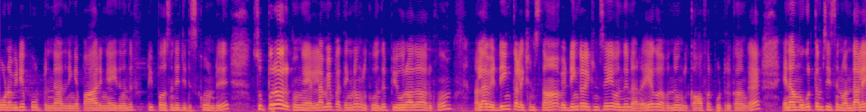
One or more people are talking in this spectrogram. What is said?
போன வீடியோ போட்டிருந்தேன். அது நீங்கள் பாருங்கள் இது வந்து ஃபிஃப்டி பர்சன்டேஜ் டிஸ்கவுண்ட்டு சூப்பராக இருக்குங்க. எல்லாமே பார்த்தீங்கன்னா உங்களுக்கு வந்து பியூராக தான் இருக்கும். நல்லா வெட்டிங் கலெக்ஷன்ஸ் தான். வெட்டிங் கலெக்ஷன்ஸே வந்து நிறைய வந்து உங்களுக்கு ஆஃபர் போட்டிருக்காங்க. ஏன்னா முகூர்த்தம் சீசன் வந்தாலே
